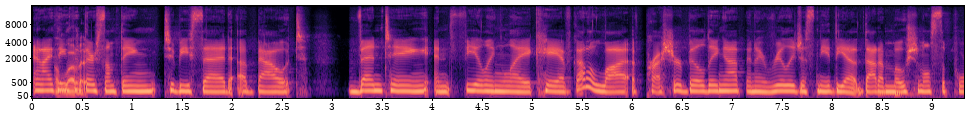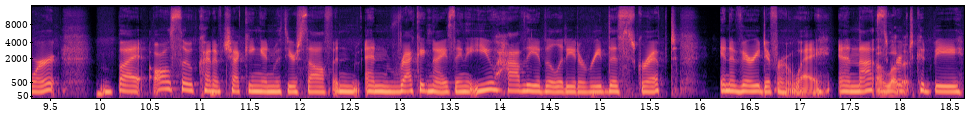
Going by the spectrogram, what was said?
And I think love that it. there's something to be said about venting and feeling like hey i've got a lot of pressure building up and i really just need the uh, that emotional support but also kind of checking in with yourself and and recognizing that you have the ability to read this script in a very different way and that love script could be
